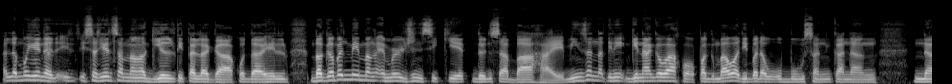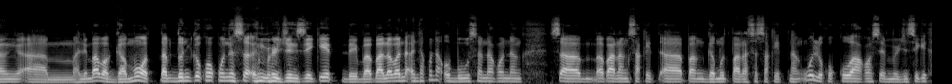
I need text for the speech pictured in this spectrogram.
Alam mo yun, eh, isa yan sa mga guilty talaga ako dahil bagaman may mga emergency kit doon sa bahay, minsan na ginagawa ko, pag bawa, di ba nauubusan ka ng, ng um, halimbawa, gamot, doon ko kukuha sa emergency kit, di ba? Palawan na, ako, naubusan ako ng sa parang sakit, uh, pang gamot para sa sakit ng ulo, kukuha ko sa emergency kit.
